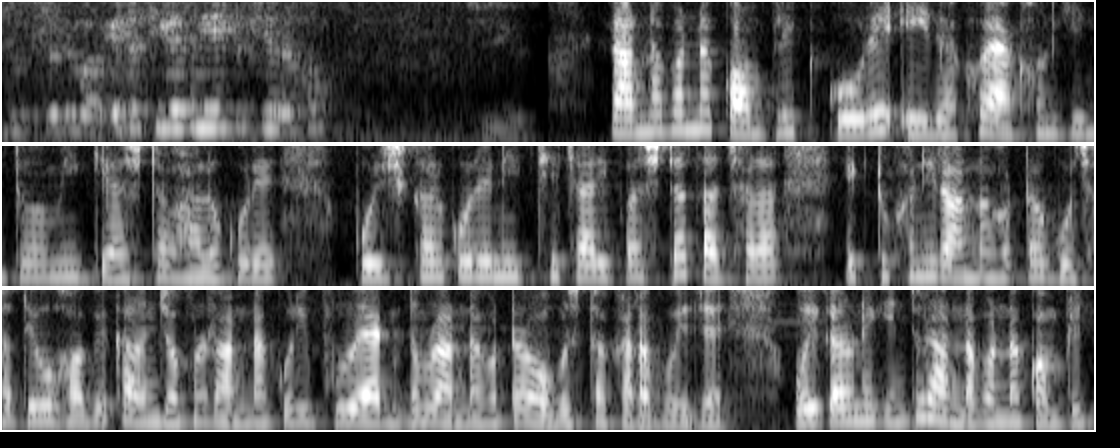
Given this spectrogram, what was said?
দুধটাকে এটা ঠিক আছে নিয়ে একটু খেয়ে দেখো। ঠিক আছে। রান্নাবান্না কমপ্লিট করে, এই দেখো এখন কিন্তু আমি গ্যাসটা ভালো করে পরিষ্কার করে নিচ্ছি চারিপাশটা। তাছাড়া একটুখানি রান্নাঘরটাও গোছাতেও হবে, কারণ যখন রান্না করি পুরো একদম রান্নাঘরটার অবস্থা খারাপ হয়ে যায়। ওই কারণে কিন্তু রান্নাবান্না কমপ্লিট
